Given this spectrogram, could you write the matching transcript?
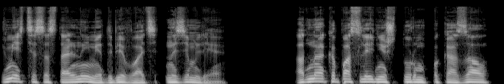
вместе с остальными добивать на земле. Однако последний штурм показал,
